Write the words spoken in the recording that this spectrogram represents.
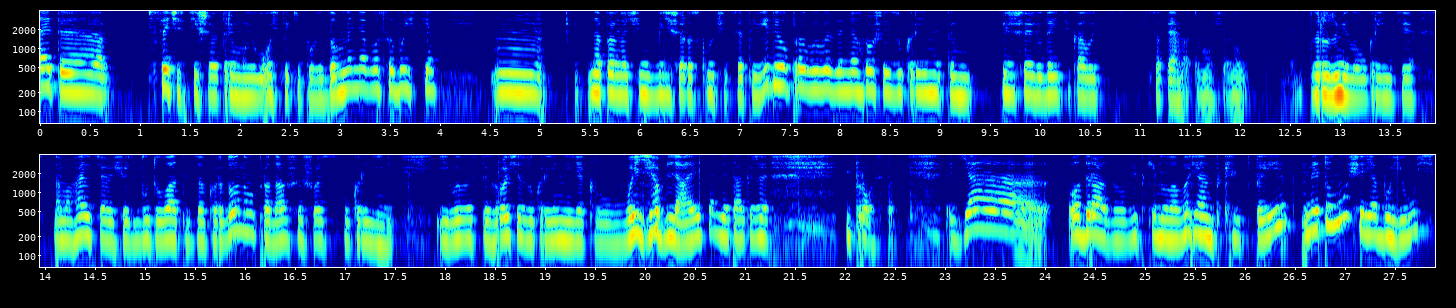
знаєте, все частіше отримую ось такі повідомлення в особисті. Напевно, чим більше розкручується те відео про вивезення грошей з України, тим більше людей цікавить ця тема, тому що, ну, зрозуміло, українці намагаються щось будувати за кордоном, продавши щось в Україні. І вивезти гроші з України, як виявляється, не так же і просто. Я одразу відкинула варіант крипти, не тому, що я боюсь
